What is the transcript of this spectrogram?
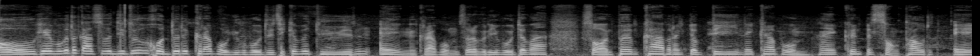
อเคผมก็ต้องการสวัสดีทุกคนด้วยนะครับผมอยู่กับผมดูชิคกี้พายทีวีนั่นเองนะครับผมสำหรับวันนี้ผมจะมาสอนเพิ่มค่าพลังโจมตีนะครับผมให้ขึ้นเป็น 2 เท่าเอง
